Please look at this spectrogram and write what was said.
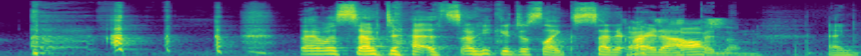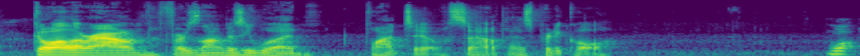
that was so dead. So he could just like set it That's right up awesome. and, and go all around for as long as he would want to. So that was pretty cool. Well,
